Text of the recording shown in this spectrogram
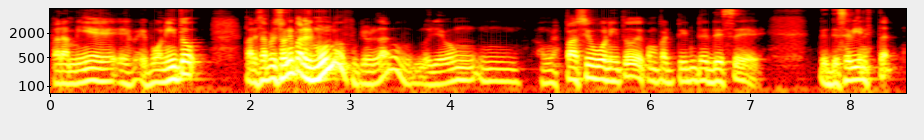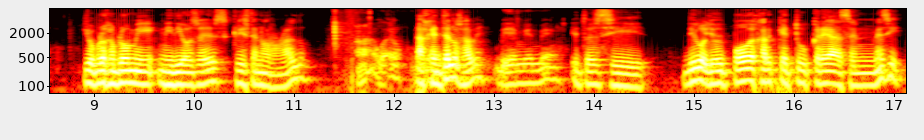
para mí es, bonito para esa persona y para el mundo, porque ¿verdad? Lo, lleva a un, espacio bonito de compartir desde ese, desde ese bienestar. Yo, por ejemplo, mi, mi Dios es Cristiano Ronaldo. Ah, bueno. La gente lo sabe. Bien, bien, bien. Entonces, si digo, yo puedo dejar que tú creas en Messi,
